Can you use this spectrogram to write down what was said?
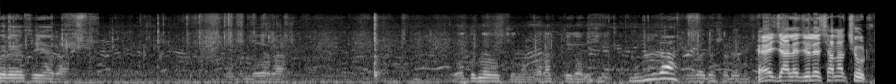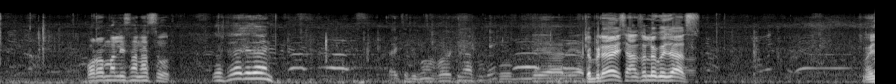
করে গেছে ইয়ারা এরা এই জালে জুলে ছানাচুর। করমালি সানাসুর দশ টাকা দেন? ওই ছানাচুর লোক যাস। ওই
